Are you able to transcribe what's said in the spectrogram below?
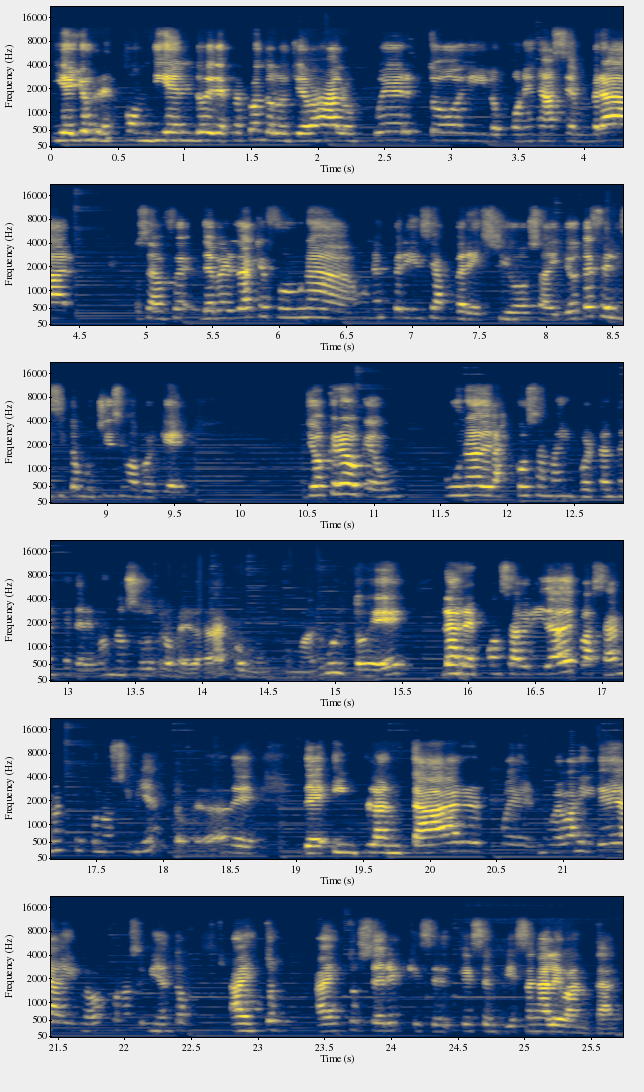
y, ellos respondiendo y después cuando los llevas a los puertos y los pones a sembrar. O sea, fue, de verdad que fue una, una experiencia preciosa y yo te felicito muchísimo porque yo creo que un, una de las cosas más importantes que tenemos nosotros, ¿verdad? Como, como adultos, es la responsabilidad de pasar nuestros conocimientos, ¿verdad? De, de implantar pues, nuevas ideas y nuevos conocimientos a estos, a estos seres que se, que se empiezan a levantar.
